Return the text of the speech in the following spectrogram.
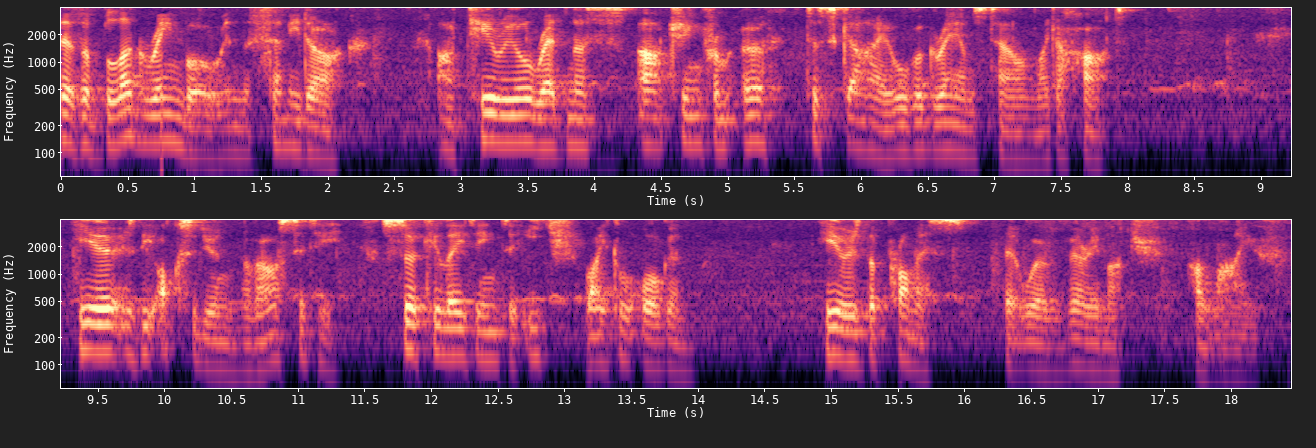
There's a blood rainbow in the semi-dark, arterial redness arching from earth to sky over Grahamstown like a heart. Here is the oxygen of our city circulating to each vital organ. Here is the promise that we're very much alive.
